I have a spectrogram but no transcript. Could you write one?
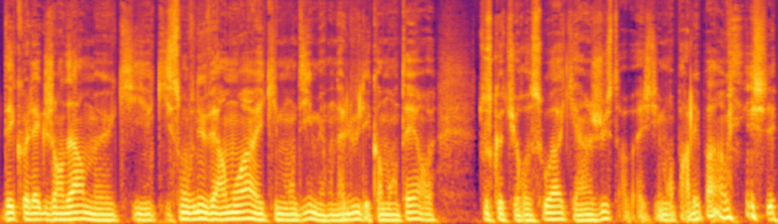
des collègues gendarmes euh, qui, qui sont venus vers moi et qui m'ont dit mais on a lu les commentaires, tout ce que tu reçois qui est injuste. Ah bah, je dis m'en parlez pas. Oui. J'ai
